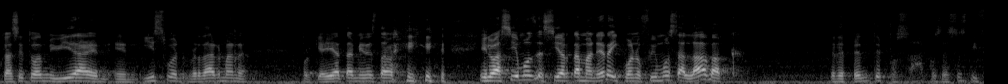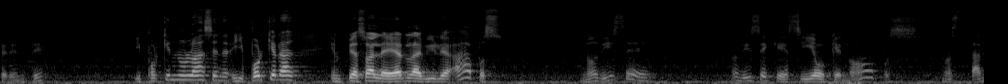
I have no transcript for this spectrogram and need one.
casi toda mi vida en, Eastwood, ¿verdad, hermana? Porque ella también estaba ahí. y lo hacíamos de cierta manera. Y cuando fuimos a Lavac, de repente, pues, ah, pues eso es diferente. ¿Y por qué no lo hacen? ¿Y por qué era, empiezo a leer la Biblia? Ah, pues no dice, no dice que sí o que no, pues no están,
